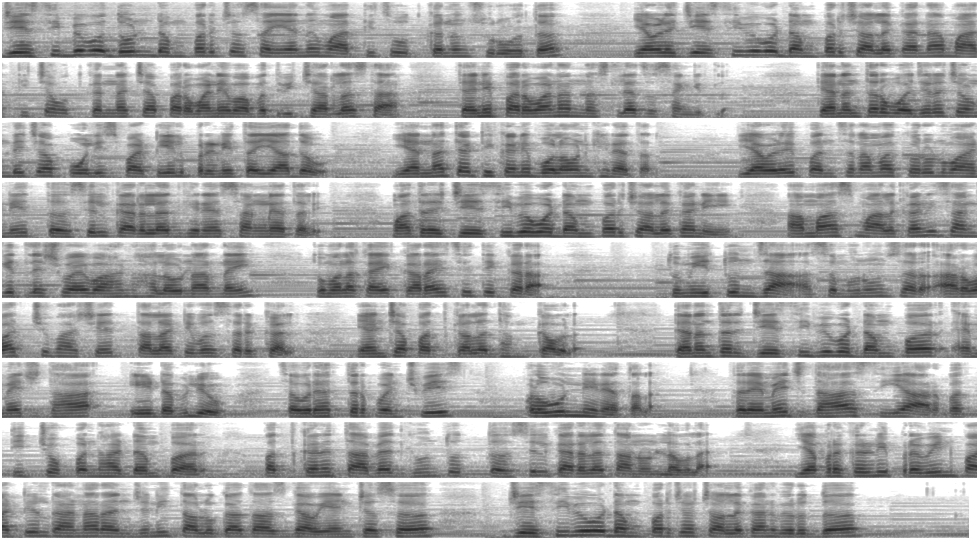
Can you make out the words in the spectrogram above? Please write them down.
जेसीबी व दोन डंपरच्या सहाय्यानं मातीचं उत्खनन सुरू होतं. यावेळी जेसीबी व डंपर चालकांना मातीच्या उत्खननाच्या परवान्याबाबत विचारलं असता त्यांनी परवाना नसल्याचं सांगितलं. त्यानंतर वज्रचौंडीच्या पोलीस पाटील प्रणिता यादव यांना त्या ठिकाणी बोलावून घेण्यात आलं. यावेळी पंचनामा करून वाहने तहसील कार्यालयात घेण्यास सांगण्यात आले. मात्र जेसीबी व डंपर चालकांनी आम्हास मालकांनी सांगितल्याशिवाय वाहन हलवणार नाही. तुम्हाला काय करायचे ते करा. तुम्ही इथून जा असं म्हणून सर अर्वाच्य भाषेत तलाटी व सर्कल यांच्या पथकाला धमकावलं. त्यानंतर जे सी बी व डंपर एम एच दहा ए डब्ल्यू चौऱ्याहत्तर पंचवीस पळवून नेण्यात आला. तर एम एच दहा सी आर बत्तीस चोपन्न हा डंपर पथकाने ताब्यात घेऊन तो तहसील कार्यालयात आणून लावला या प्रकरणी प्रवीण पाटील राहणार अंजनी तालुका तासगाव यांच्यासह जे सी बी व डंपरच्या चालकांविरुद्ध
